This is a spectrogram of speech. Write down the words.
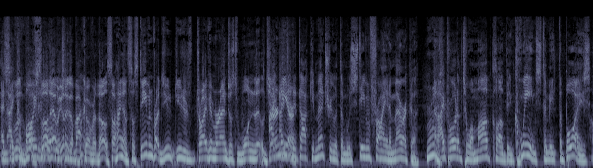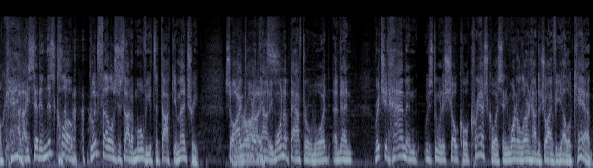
And So, I well, combined it slow down. We into got to go back over those. So hang on. So Stephen, Fry, do you do you drive him around just one little I, journey? I or? did a documentary with them with Stephen Fry in America, right. and I brought him to a mob club in Queens to meet the boys. Okay. and I said, in this club, Goodfellas is not a movie; it's a documentary. So I brought him down. He won a BAFTA award, and then Richard Hammond was doing a show called Crash Course, and he wanted to learn how to drive a yellow cab.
